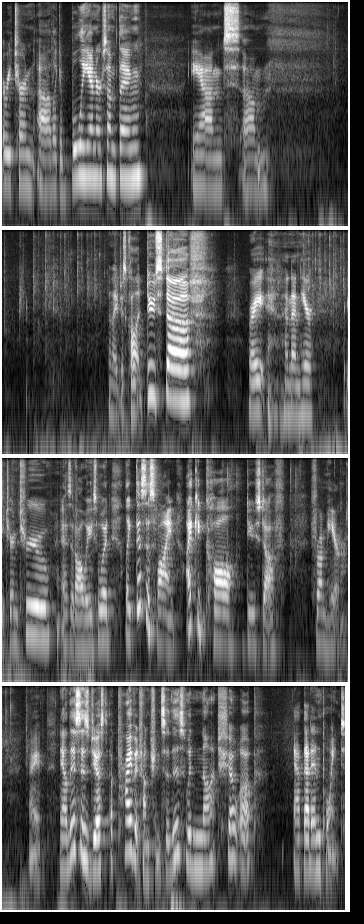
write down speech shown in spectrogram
a return uh, like a boolean or something and um, and I just call it do stuff right and then here return true as it always would like this is fine I could call do stuff from here right now this is just a private function so this would not show up at that endpoint.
